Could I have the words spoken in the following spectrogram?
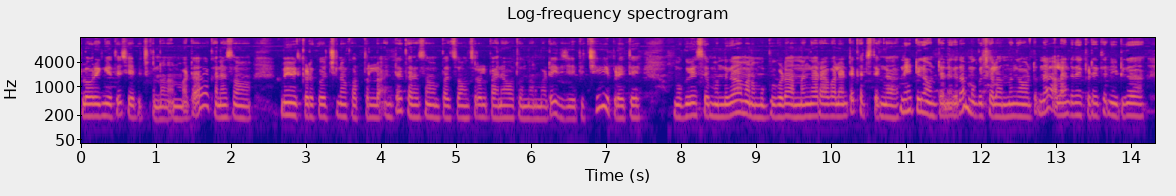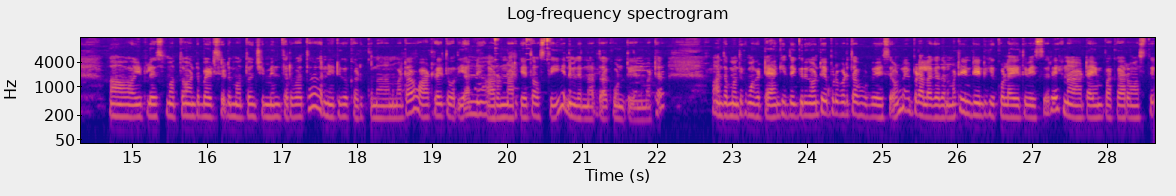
ఫ్లోరింగ్ అయితే చేయించుకున్నాను అనమాట కనీసం మేము ఇక్కడికి వచ్చిన కొత్తల్లో అంటే కనీసం పది సంవత్సరాల పైన అవుతుందన్నమాట ఇది చేపించి. ఇప్పుడైతే ముగ్గు వేసే ముందుగా మన ముగ్గు కూడా అందంగా రావాలంటే ఖచ్చితంగా నీట్గా ఉంటేనే కదా ముగ్గు చాలా అందంగా ఉంటుంది. అలాంటిది ఇక్కడైతే నీట్గా ఈ ప్లేస్ మొత్తం అంటే బయట సైడ్ మొత్తం చిమ్మిన తర్వాత నీట్గా కడుక్కున్నాను అనమాట వాటర్ అయితే ఉదయాన్నే ఆరున్నరకి అయితే వస్తాయి ఎనిమిదిన్నర దాకా ఉంటాయి అనమాట అంతమందికి మాకు ట్యాంక్ దగ్గరగా ఉంటే ఎప్పుడు పడితే అప్పుడు వేసేవాళ్ళం. ఇప్పుడు అలా కదనమాట ఇంటింటికి కుళాయి అయితే వేసారు ఇక నా టైం ప్రకారం వస్తే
